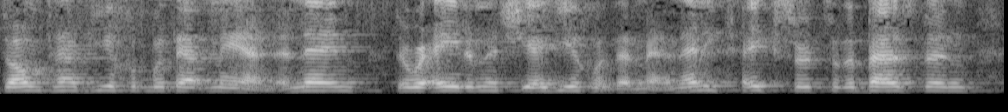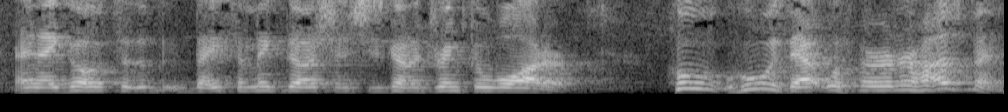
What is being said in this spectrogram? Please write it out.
don't have yichud with that man." And then there were eight of them that she had yichud with that man. And then he takes her to the Besdin, and they go to the base of Migdash, and she's going to drink the water. Who who is that with her and her husband?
